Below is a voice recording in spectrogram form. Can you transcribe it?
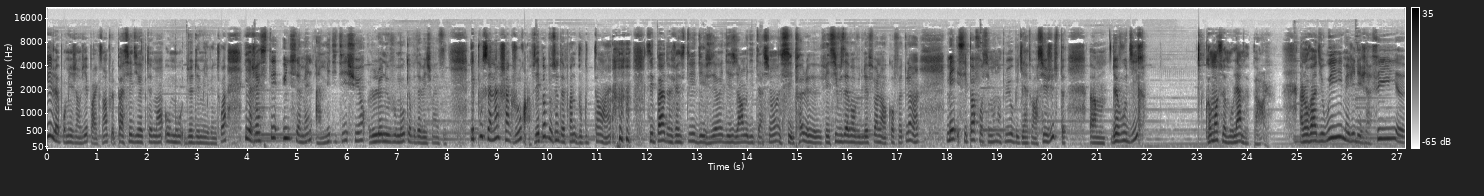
et le 1er janvier par exemple passer directement au mot de 2023 et rester une semaine à méditer sur le nouveau mot que vous avez choisi. Et pour cela chaque jour, vous n'avez pas besoin de prendre beaucoup de temps. Hein. c'est pas de rester des heures et des heures en méditation. C'est pas le. Si vous avez envie de le faire, là encore faites-le. Hein. Mais c'est pas forcément non plus obligatoire. C'est juste euh, de vous dire comment ce mot-là me parle. Alors on va dire oui, mais j'ai déjà fait. Euh,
